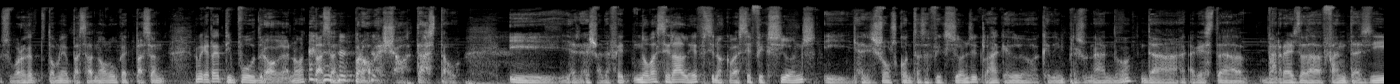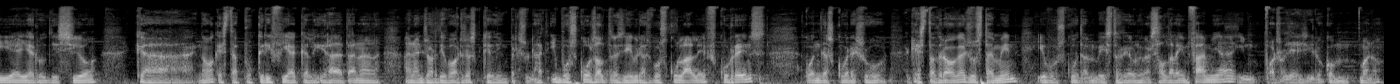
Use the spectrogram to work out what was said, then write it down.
suposo que a tothom li ha passat, no? Algú que et passen, una miqueta tipus droga, no? Et passen, prova això, tasta-ho. I llegeixo. De fet, no va ser l'Àlef, sinó que va ser ficcions, i llegeixo els contes de ficcions i, clar, quedo, quedo impressionat, no?, d'aquesta barreja de fantasia i erudició que, no?, aquesta apocrífia que li agrada tant a, a en Jordi Borges, quedo impressionat. I busco els altres llibres, busco l'Àlef corrents, quan descobreixo aquesta droga, justament, i busco també Història Universal de la Infàmia, i em poso a llegir-ho com, bueno,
